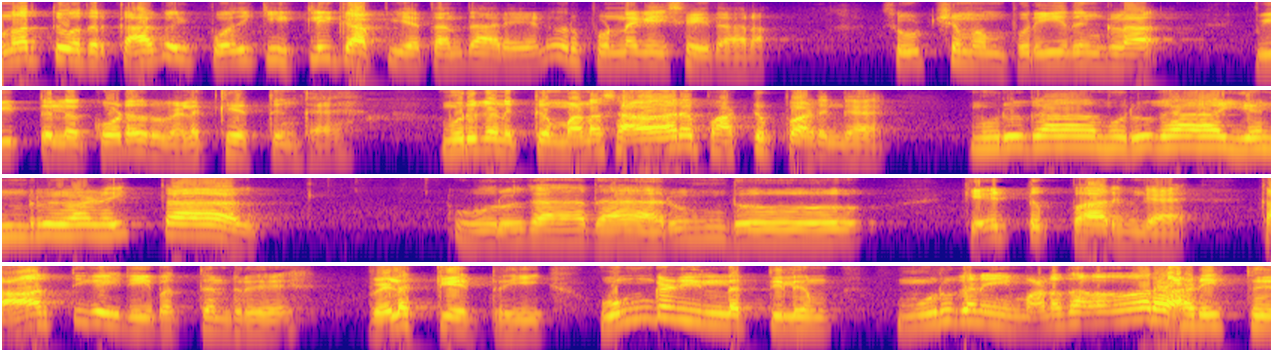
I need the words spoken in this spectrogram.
உணர்த்துவதற்காக இப்போதைக்கு இட்லி காப்பியை தந்தாரேன்னு ஒரு புன்னகை செய்தாராம். சூட்சுமம் புரியுதுங்களா? வீட்டில் கூட ஒரு விளக்கேத்துங்க முருகனுக்கு மனசார பாட்டு பாடுங்க. முருகா முருகா என்று அழைத்தால் உருகாதாருண்டோ? கேட்டு பாருங்க. கார்த்திகை தீபத்தன்று விளக்கேற்றி உங்கள் இல்லத்திலும் முருகனை மனதார அடித்து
